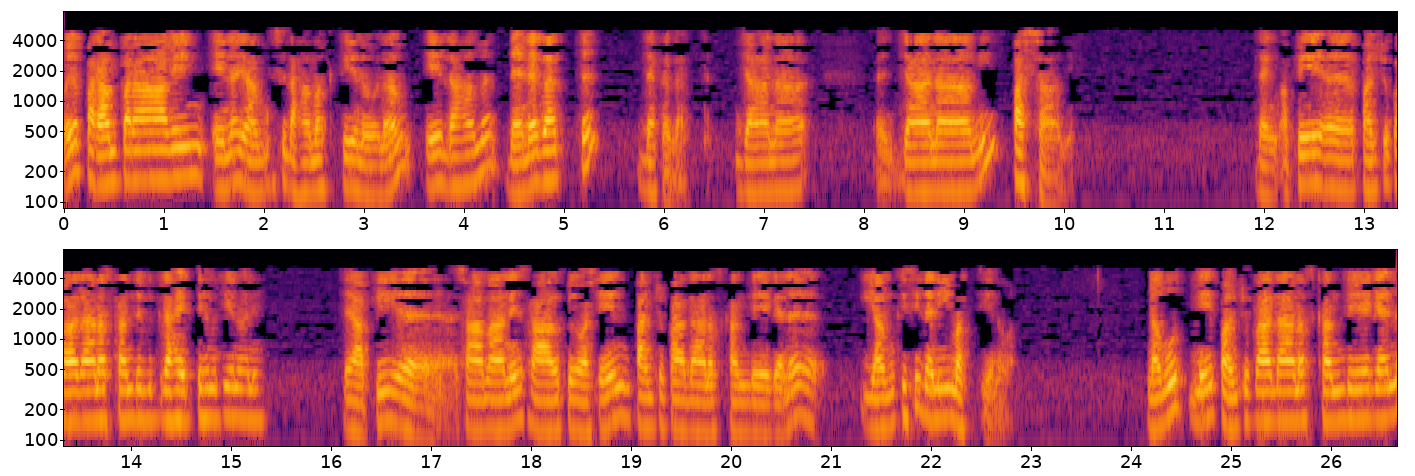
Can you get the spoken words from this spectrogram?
ඔය પરම්පරාවෙන් එන යම්කිසි දහමක් තියෙනවා නම් ඒ දහම දැනගත්ත දැකගත්ත. ජානා ජානාමි පස්සාමි. දැන් අපේ පංච උපාදානස්කන්ධ විග්‍රහයත් එහෙම තියෙනවානේ. දැන් අපි සාමාන්‍යයෙන් ශ්‍රාවකයෝ වශයෙන් පංච උපාදානස්කන්ධය ගැන යම්කිසි දැනීමක් තියෙනවා නමුත් මේ පංච උපාදානස්කන්ධය ගැන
